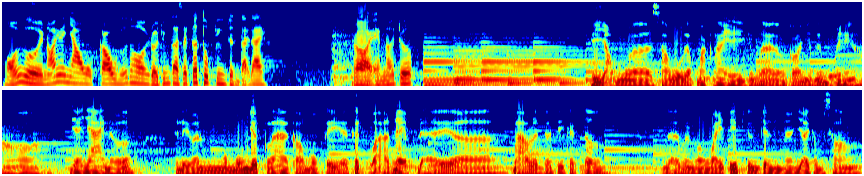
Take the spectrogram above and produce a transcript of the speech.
Mỗi người nói với nhau một câu nữa thôi rồi chúng ta sẽ kết thúc chương trình tại đây. Rồi em nói trước. Hy vọng ờ, sau buổi gặp mặt này thì chúng ta còn có những cái buổi hẹn hò dài dài nữa. Cái điều anh mong muốn nhất là có một cái kết quả đẹp để ờ, báo lên cho chị Cát Tường để mình còn quay tiếp chương trình ờ, vợ chồng son.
